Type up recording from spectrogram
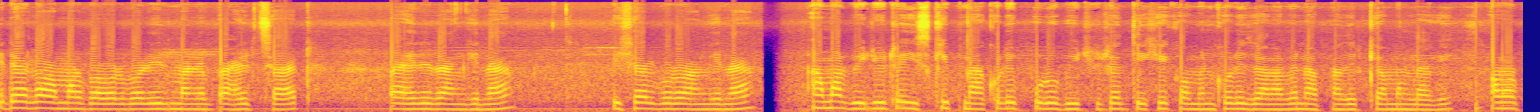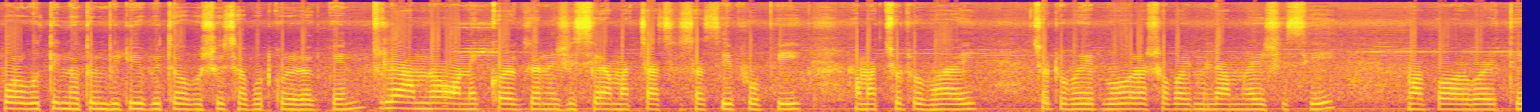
এটা হলো আমার বাবার বাড়ির মানে বাহির চাট বাইরের আঙ্গিনা, বিশাল বড় আঙ্গিনা। আমার ভিডিওটা স্কিপ না করে পুরো ভিডিওটা দেখে কমেন্ট করে জানাবেন আপনাদের কেমন লাগে। আমার পরবর্তী নতুন ভিডিও পেতে অবশ্যই সাপোর্ট করে রাখবেন। আসলে আমরা অনেক কয়েকজন এসেছি, আমার চাচা, চাচি, ফুপি, আমার ছোট ভাই, ছোট ভাইয়ের বউরা সবাই মিলে আমরা এসেছি আমার বাবার বাড়িতে।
